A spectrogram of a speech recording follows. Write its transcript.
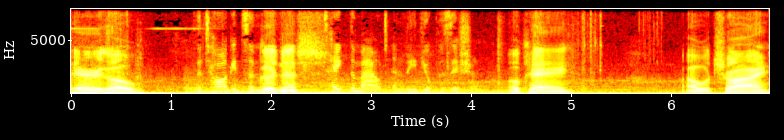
There you go. The targets are Goodness. leaving. Take them out and leave your position. Okay. I will try.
